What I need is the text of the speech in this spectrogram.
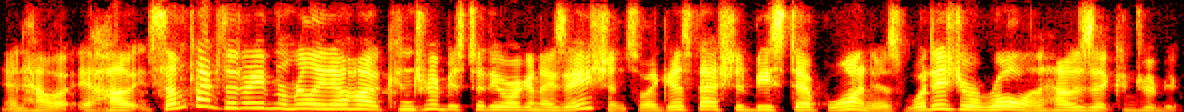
and how how sometimes they don't even really know how it contributes to the organization. So I guess that should be step one: is what is your role and how does it contribute?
